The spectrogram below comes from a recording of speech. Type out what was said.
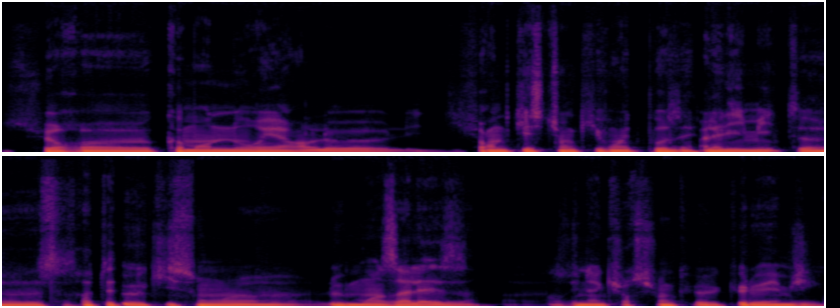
sur euh, comment nourrir le, les différentes questions qui vont être posées. À la limite, euh, ce sera peut-être eux qui sont le moins à l'aise dans une incursion que, que le MJ.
